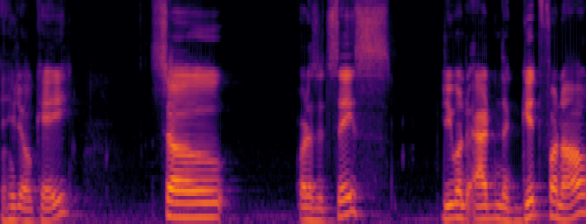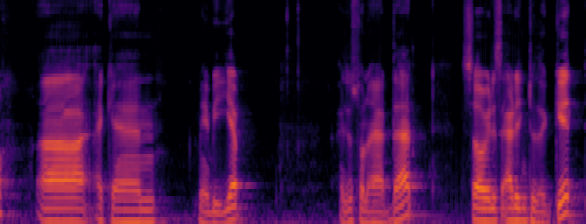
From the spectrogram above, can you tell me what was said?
And hit ok. So what does it say? Do you want to add in the git for now? Uh, I can maybe yep. I just want to add that so it is adding to the git.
